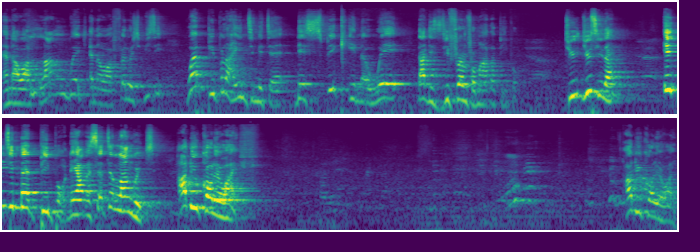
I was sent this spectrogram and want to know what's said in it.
And our language and our fellowship, you see, when people are intimate, eh, they speak in a way that is different from other people. Do you, do you see that? Intimate people, they have a certain language. How do you call your wife? How do you call your wife?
